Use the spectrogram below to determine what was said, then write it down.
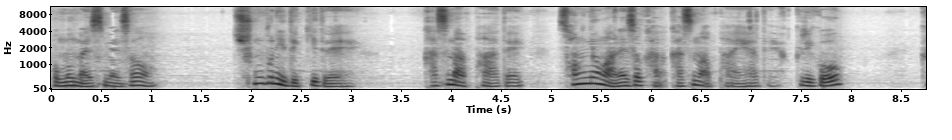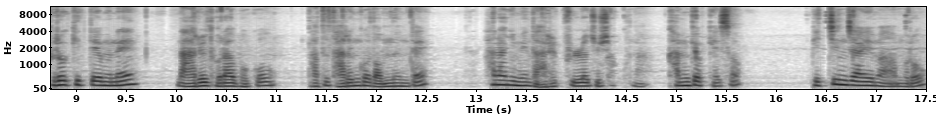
본문 말씀에서 충분히 느끼되 가슴 아파하되 성령 안에서 가, 가슴 아파해야 돼요. 그리고 그렇기 때문에 나를 돌아보고 나도 다른 것 없는데 하나님이 나를 불러주셨구나. 감격해서 빚진 자의 마음으로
